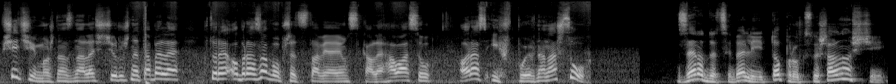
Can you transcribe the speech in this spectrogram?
W sieci można znaleźć różne tabele, które obrazowo przedstawiają skalę hałasu oraz ich wpływ na nasz słuch. 0 dB to próg słyszalności.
